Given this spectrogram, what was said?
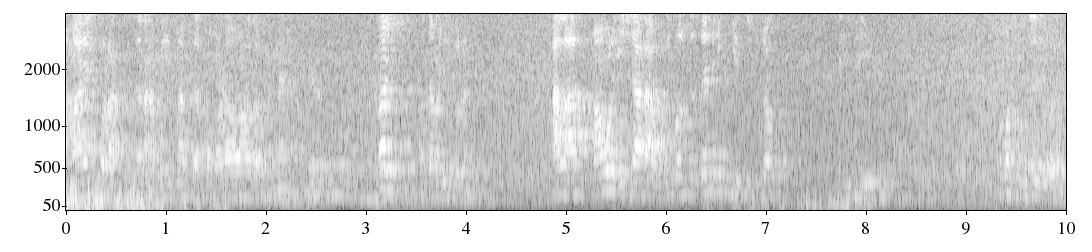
আমার লাগতেছে না, আমি কমাটা আমার দরকার নাই। কথা বেশি বলেন। আল আসমাউল ইশারা, উনি বলতেছেন ইঙ্গিত সূচক ইসি তোমার হয়েছে বলেন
